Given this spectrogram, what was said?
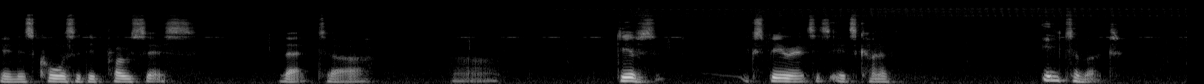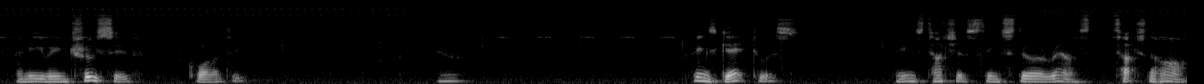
in this causative process that uh, uh, gives experience its, its kind of intimate and even intrusive quality. Yeah things get to us, things touch us, things stir around, us, touch the heart.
